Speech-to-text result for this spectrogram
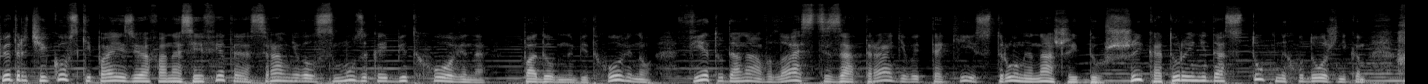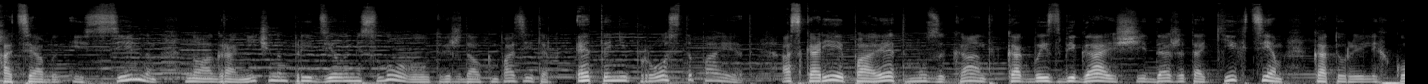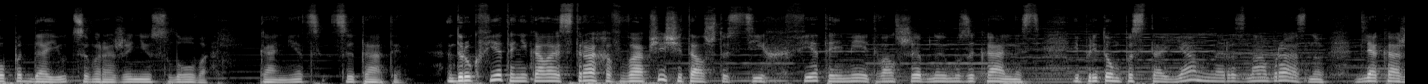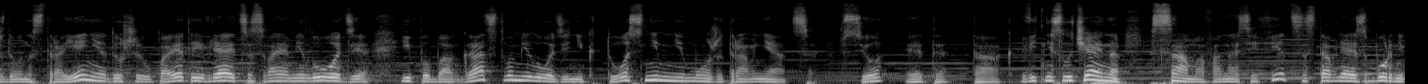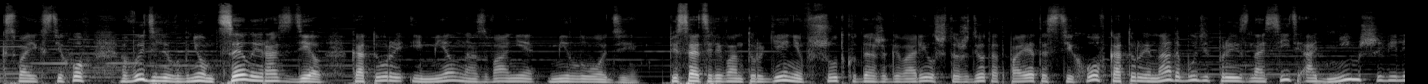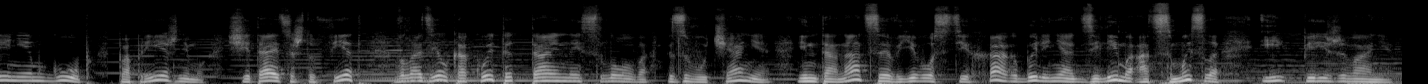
Петр Чайковский поэзию Афанасия Фета сравнивал с музыкой Бетховена. Подобно Бетховену, Фету дана власть затрагивать такие струны нашей души, которые недоступны художникам хотя бы и сильным, но ограниченным пределами слова, утверждал композитор. Это не просто поэт, а скорее поэт-музыкант, как бы избегающий даже таких тем, которые легко поддаются выражению слова. Конец цитаты. Друг Фета Николай Страхов вообще считал, что стих Фета имеет волшебную музыкальность, и притом постоянно разнообразную. Для каждого настроения души у поэта является своя мелодия, и по богатству мелодии никто с ним не может равняться. Все это так. Ведь не случайно сам Афанасий Фет, составляя сборник своих стихов, выделил в нем целый раздел, который имел название «Мелодии». Писатель Иван Тургенев в шутку даже говорил, что ждет от поэта стихов, которые надо будет произносить одним шевелением губ. По-прежнему считается, что Фет владел какой-то тайной слова. Звучание, интонация в его стихах были неотделимы от смысла и переживания.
